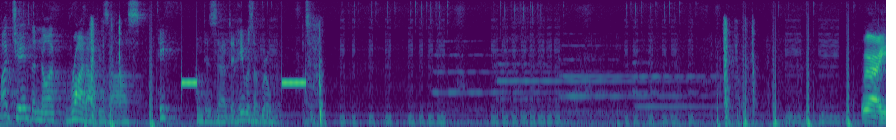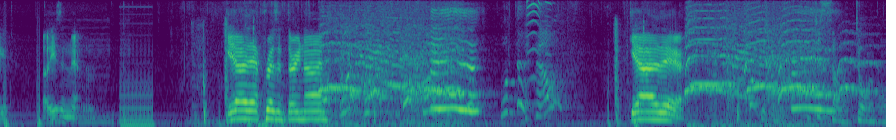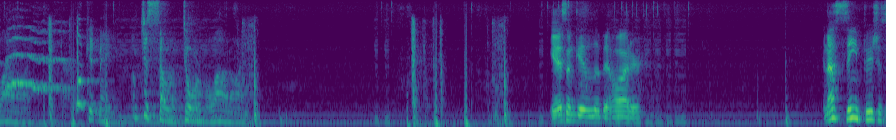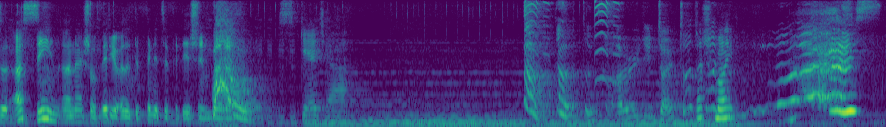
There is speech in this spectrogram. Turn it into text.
I jammed the knife right up his ass. He fing deserved it. He was a real. Where are you? Oh, he's in that room. Get out of that prison, thirty nine. Ah. What the hell? Get out of there. I'm just so adorable, aren't I? Look at me. I'm just so adorable, aren't I? Yeah, it's gonna get a little bit harder. And I've seen pictures of, I've seen an actual video of the definitive edition, but uh, Scared ya. Oh, you don't touch touch my... my nose.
